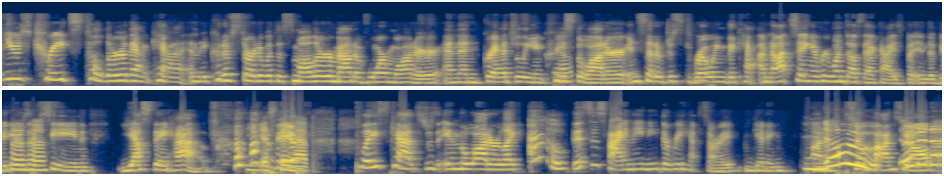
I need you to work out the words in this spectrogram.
have used treats to lure that cat, and they could have started with a smaller amount of warm water and then gradually increase Yeah. the water instead of just throwing the cat. I'm not saying everyone does that, guys, but in the videos Uh-huh. I've seen, yes, they have yes They they have- have placed cats just in the water, like, oh, this is fine. They need the rehab. Sorry, I'm getting on no, soapbox, no, no, y'all. no.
